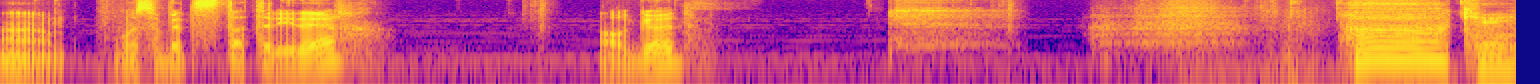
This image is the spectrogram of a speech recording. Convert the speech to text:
Um, was a bit stuttery there. All good. Okay.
